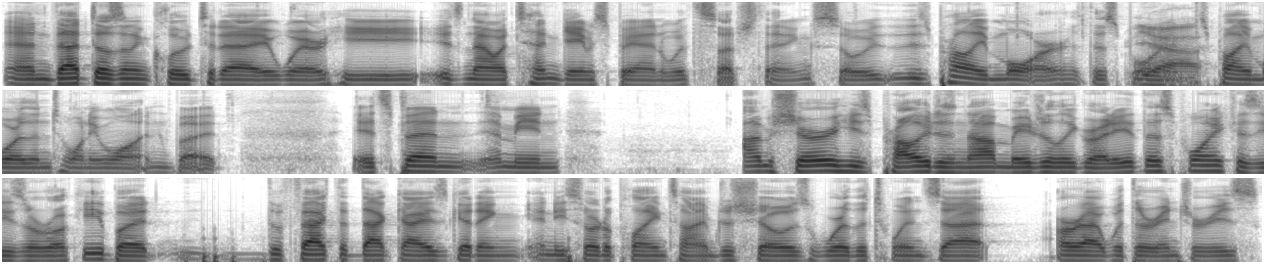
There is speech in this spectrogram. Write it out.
And that doesn't include today, where he is now a 10 game span with such things. So it's probably more at this point. Yeah. It's probably more than 21. But it's been, I mean, I'm sure he's probably just not major league ready at this point because he's a rookie. But the fact that that guy is getting any sort of playing time just shows where the Twins at are at with their injuries.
